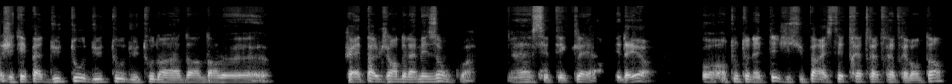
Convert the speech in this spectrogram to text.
J'étais pas du tout, du tout, du tout dans, dans, dans le. J'avais pas le genre de la maison, quoi. Hein, c'était clair. Et d'ailleurs, en toute honnêteté, j'y suis pas resté très, très, très, très longtemps,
